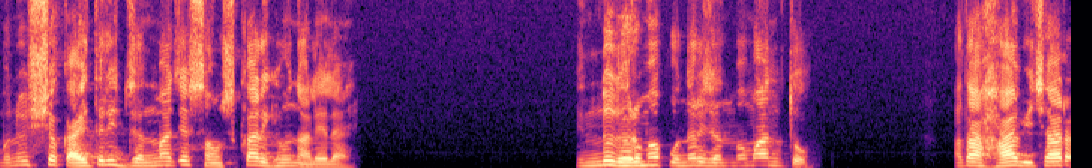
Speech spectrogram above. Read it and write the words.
मनुष्य काहीतरी जन्माचे संस्कार घेऊन आलेला आहे. हिंदू धर्म पुनर्जन्म मानतो. आता हा विचार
